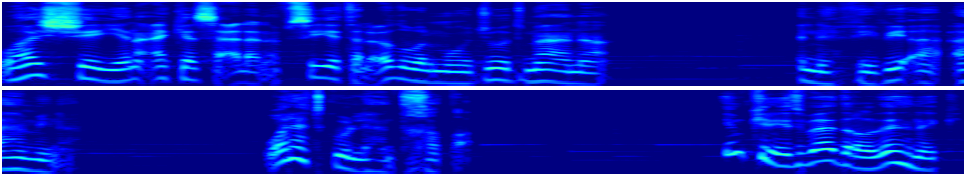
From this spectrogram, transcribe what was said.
وهالشيء ينعكس على نفسية العضو الموجود معنا. إنه في بيئة آمنة. ولا تقول له أنت خطأ. يمكن يتبادر ذهنك.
